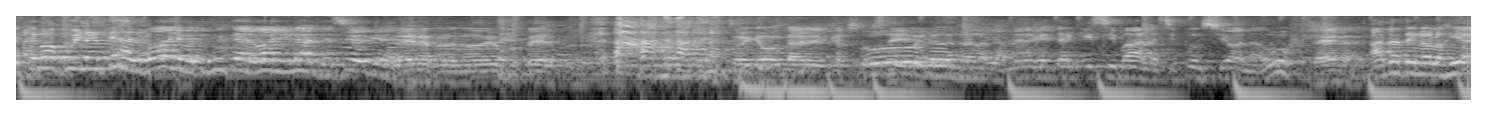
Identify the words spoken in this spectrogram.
Este man fue antes al baño, pero tú fuiste al baño antes, ¿sí o qué? Espera, pero no veo papel. Pero... Tuve que botar el Uy, calzoncillo. no, no, la pena que esté aquí sí vale, sí funciona. Uf, Bueno. alta tecnología.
